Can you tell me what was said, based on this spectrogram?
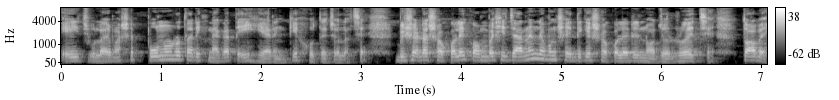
এই জুলাই মাসের পনেরো তারিখ নাগাদ এই হিয়ারিংটি হতে চলেছে। বিষয়টা সকলেই কম বেশি জানেন এবং সেই দিকে সকলেরই নজর রয়েছে। তবে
